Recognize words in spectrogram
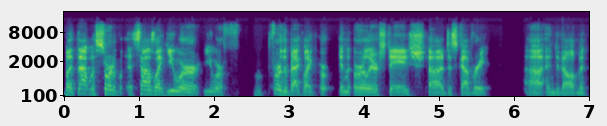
but that was sort of. It sounds like you were you were further back, like in the earlier stage uh, discovery uh, and development?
